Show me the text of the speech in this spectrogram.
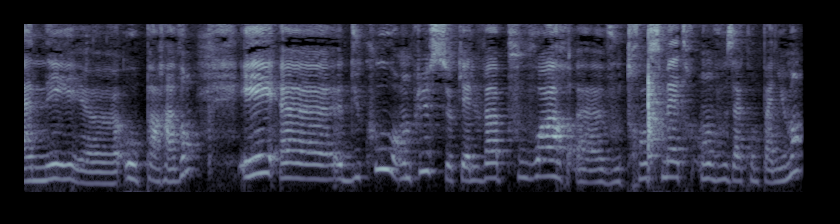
années euh, auparavant. Et euh, du coup, en plus, ce qu'elle va pouvoir euh, vous transmettre en vous accompagnement,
